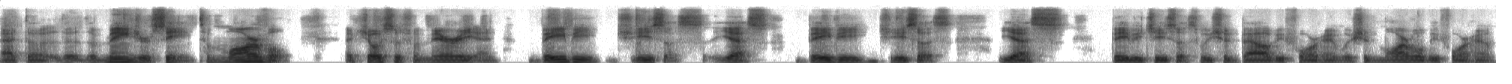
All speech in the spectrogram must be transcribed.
at the, the, the manger scene, to marvel at Joseph and Mary and baby Jesus. Yes, baby Jesus. Yes, baby Jesus. We should bow before him. We should marvel before him.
